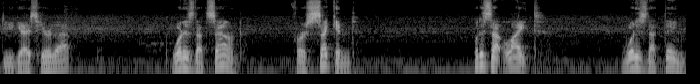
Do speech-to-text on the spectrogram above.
Do you guys hear that? What is that sound? For a second, what is that light? What is that thing?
